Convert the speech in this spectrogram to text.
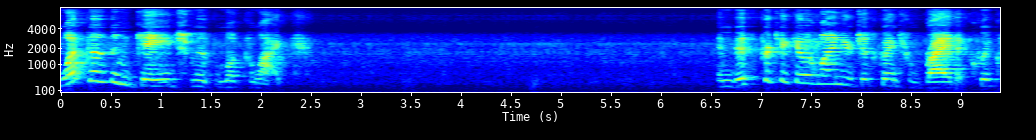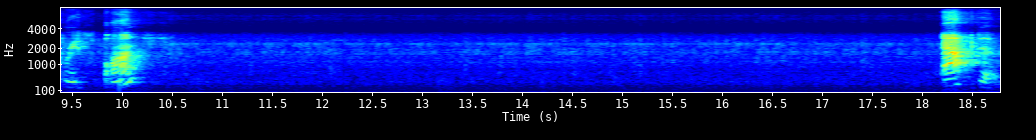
What does engagement look like? In this particular one, you're just going to write a quick response. Active.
